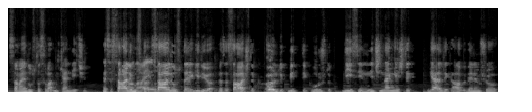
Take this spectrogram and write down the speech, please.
sanayide ustası var mı kendi için? Mesela Salih Sanayi Usta. usta- Salih Usta'ya gidiyor. Mesela savaştık, öldük, bittik, vuruştuk. DC'nin içinden geçtik. Geldik abi benim şu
